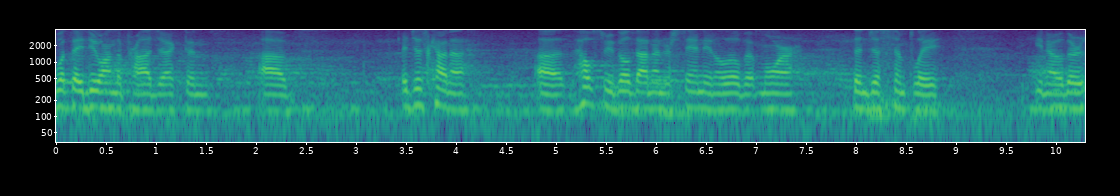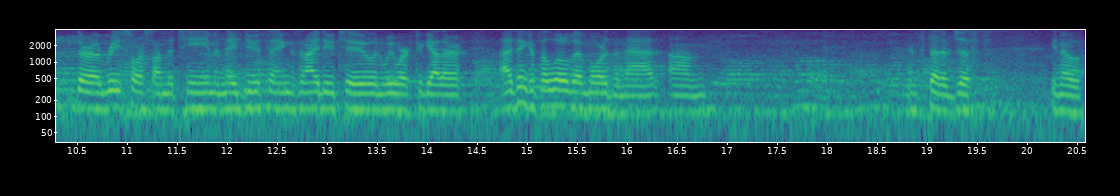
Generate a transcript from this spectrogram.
what they do on the project. And uh, it just kind of uh, helps me build that understanding a little bit more than just simply, you know, they're, they're a resource on the team and they do things and I do too and we work together. I think it's a little bit more than that. Um, instead of just, you know,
